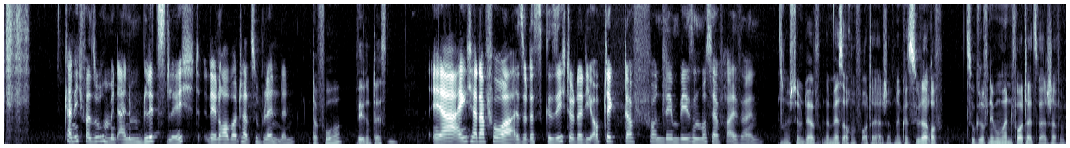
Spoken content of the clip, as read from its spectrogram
Kann ich versuchen, mit einem Blitzlicht den Roboter zu blenden? Davor? Währenddessen? Ja, eigentlich ja davor. Also das Gesicht oder die Optik von dem Wesen muss ja frei sein. Na stimmt, ja, dann wäre es auch ein Vorteil erschaffen. Dann könntest du darauf Zugriff nehmen, um einen Vorteil zu erschaffen.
